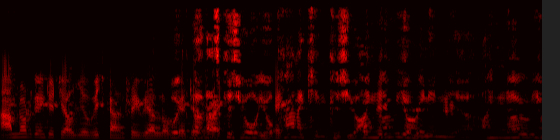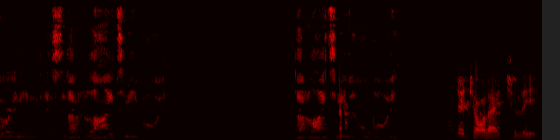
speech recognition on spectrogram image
I'm not going to tell you which country we are Well, located. no, that's right. because you're you're panicking because you I know you're in India. I know you're in India. So don't lie to me, boy. Don't lie to me, little boy. Not at all, actually.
